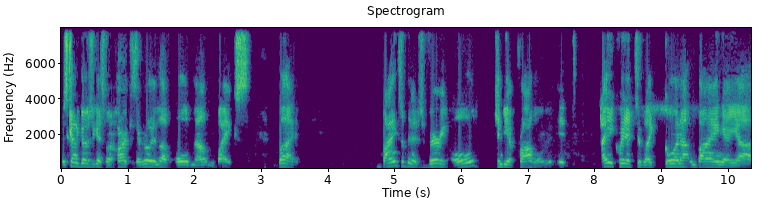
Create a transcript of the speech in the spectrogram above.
this kind of goes against my heart because I really love old mountain bikes. But buying something that's very old can be a problem. It, I equate it to like going out and buying a uh,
